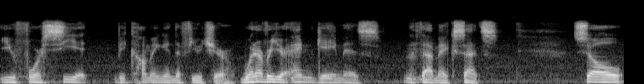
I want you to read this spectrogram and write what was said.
you foresee it becoming in the future, whatever your end game is, if that mm-hmm. makes sense." So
